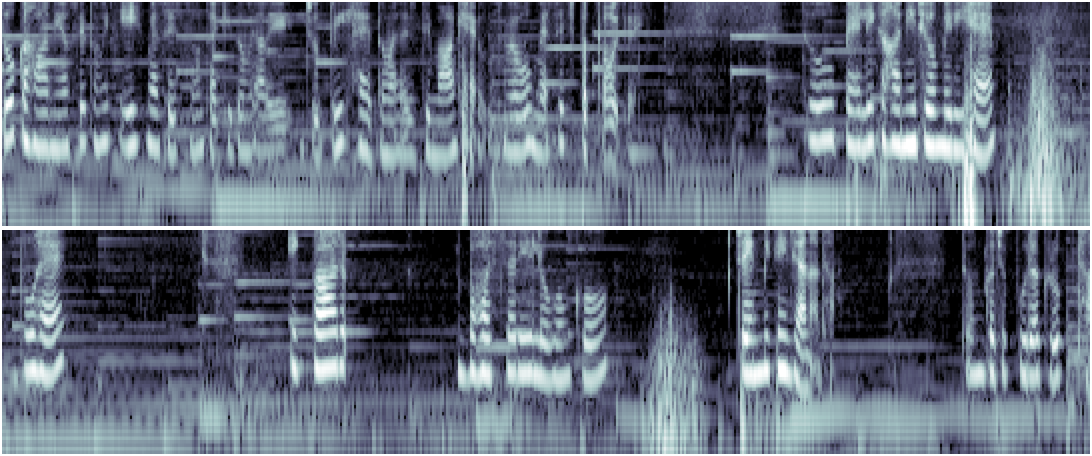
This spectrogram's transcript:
दो कहानियों से तुम्हें एक मैसेज दूँ ताकि तुम्हारे जो दिल है, तुम्हारा जो दिमाग है, उसमें वो मैसेज पक्का हो जाए। तो पहली कहानी जो मेरी है, वो है, एक बार बहुत सारे लोगों को ट्रेन में कहीं जाना था। तो उनका जो पूरा ग्रुप था,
